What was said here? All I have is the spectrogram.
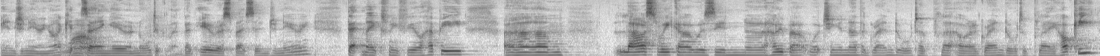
engineering. I kept Wow. saying aeronautical, but aerospace engineering. That makes me feel happy. Um, last week I was in uh, Hobart watching another granddaughter play, or a granddaughter play hockey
